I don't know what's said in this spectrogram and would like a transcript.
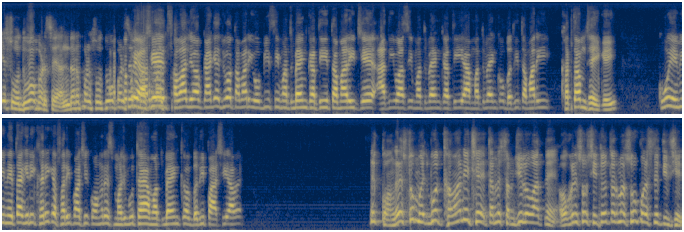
એ શોધવો પડશે. અંદર પણ શોધવો પડશે હશે? સવાલ જવાબ કારણ કે જો તમારી ઓબીસી મત બેંક હતી તમારી જે આદિવાસી મત બેંક હતી આ મત બેંકો બધી તમારી ખતમ થઈ ગઈ. કોઈ એવી નેતાગીરી ખરી કે ફરી પાછી કોંગ્રેસ મજબૂત થાય આ મત બેંક બધી પાછી આવે? કોંગ્રેસ તો મજબૂત થવાની છે. તમે સમજી લો વાતને. ઓગણીસો સિત્યોતેરમાં શું પરિસ્થિતિ છે?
